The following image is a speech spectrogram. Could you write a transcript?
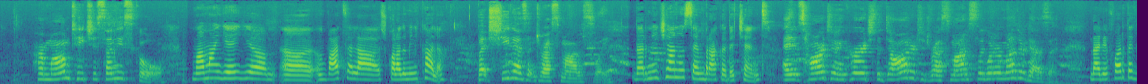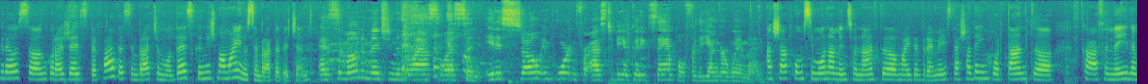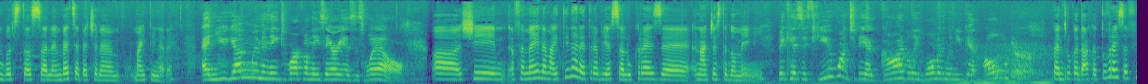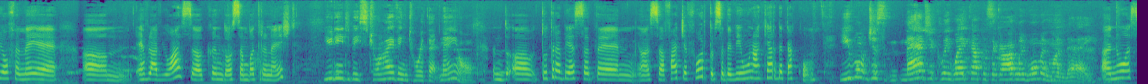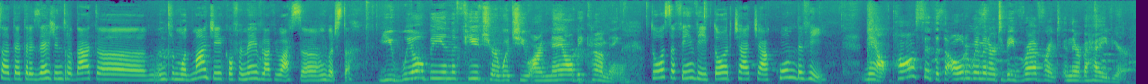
Her mom teaches Sunday school, Mama ei uh, uh, învață la școala duminicală, but she doesn't dress modestly. Dar nici ea nu se îmbracă decent. And it's hard to encourage the daughter to dress modestly when her mother doesn't. Dar e foarte greu să încurajezi pe fată să se îmbrace modest când nici mama ei nu se îmbracă decent. As Simona mentioned in the last lesson, it is so important for us to be a good example for the younger women. Așa cum Simona a menționat uh, mai devreme, este așa de important uh, ca femeile în vârstă să le învețe pe cele mai tinere. And you young women need to work on these areas as well. Uh, și femeile mai tinere trebuie să lucreze în aceste domenii. Because if you want to be a godly woman when you get older, Pentru că dacă tu vrei să fii o femeie um, evlavioasă când o să îmbătrânești, you need to be striving toward that now. uh, tu trebuie să te uh, să faci eforturi să devii una chiar de pe acum. You won't just magically wake up as a godly woman one day. Uh, Nu o să te trezești dintr-o dată într-un mod magic o femeie evlavioasă în vârstă. You will be in the future what you are now becoming. Tu o să fii în viitor ceea ce acum devii. Now, Paul said that the older women are to be reverent in their behavior.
